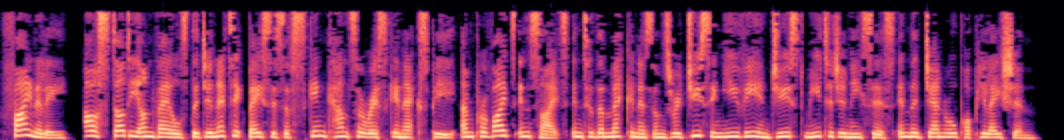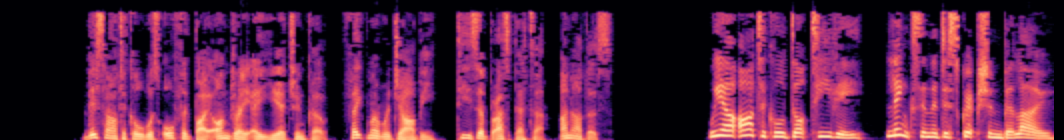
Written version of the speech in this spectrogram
Finally, our study unveils the genetic basis of skin cancer risk in XP and provides insights into the mechanisms reducing UV-induced mutagenesis in the general population. This article was authored by Andrey A. Yurchenko, Fatemeh Rajabi, Tirzah Braz-Petta, and others. We are RTCL.TV, links in the description below.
